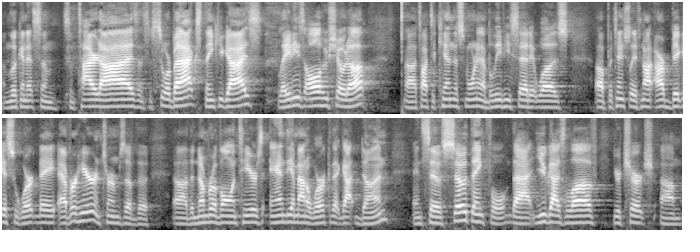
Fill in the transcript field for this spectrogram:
I'm looking at some, some tired eyes and some sore backs. Thank you guys, ladies, all who showed up. Uh, I talked to Ken this morning. I believe he said it was uh, potentially, if not our biggest workday ever here in terms of the, uh, the number of volunteers and the amount of work that got done. And so, so thankful that you guys love your church. Um,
